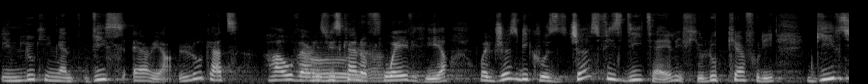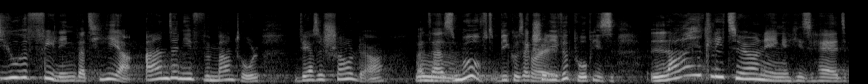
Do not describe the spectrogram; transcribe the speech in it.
in looking at this area. Look at how there is this oh, kind of wave here. Well, just because just this detail, if you look carefully, gives you the feeling that here, underneath the mantle, there's a shoulder, that has moved because actually the Pope is lightly turning his head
